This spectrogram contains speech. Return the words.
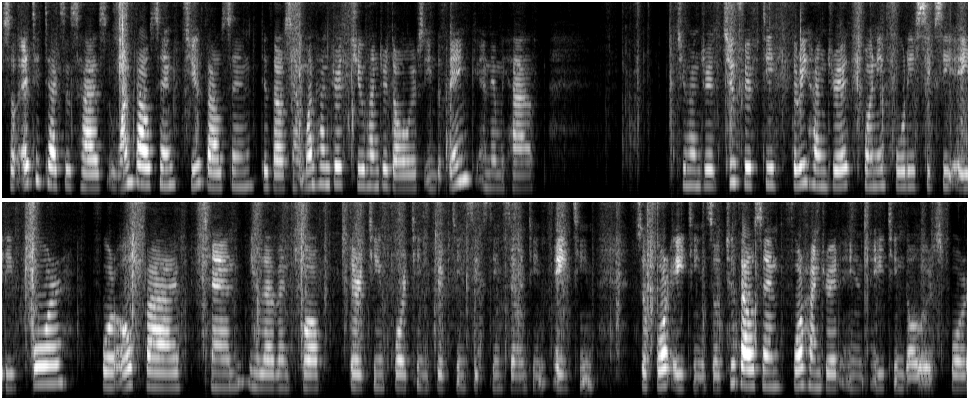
So Etsy taxes has $1,000, $2,000, $2,100, $200 in the bank. And then we have 200, 250, 300, 20, 40, 60, 84, 405, 10, 11, 12, 13, 14, 15, 16, 17, 18. So 418. So $2,418 for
